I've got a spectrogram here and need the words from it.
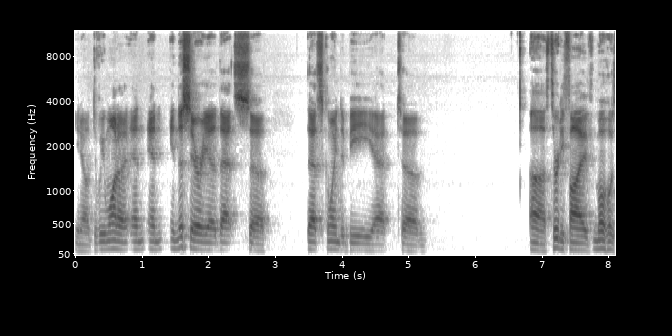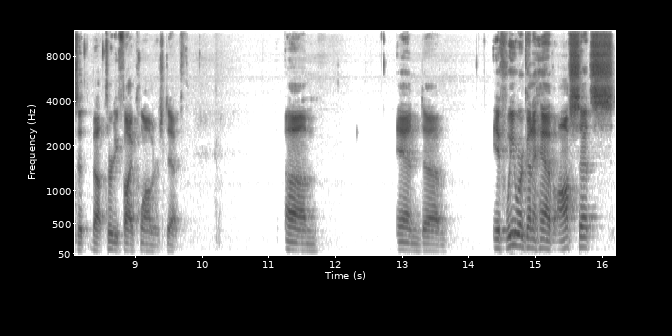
You know, do we want to? And and in this area, that's uh, that's going to be at um, uh, 35 moho's at about 35 kilometers depth. Um, and um, if we were going to have offsets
